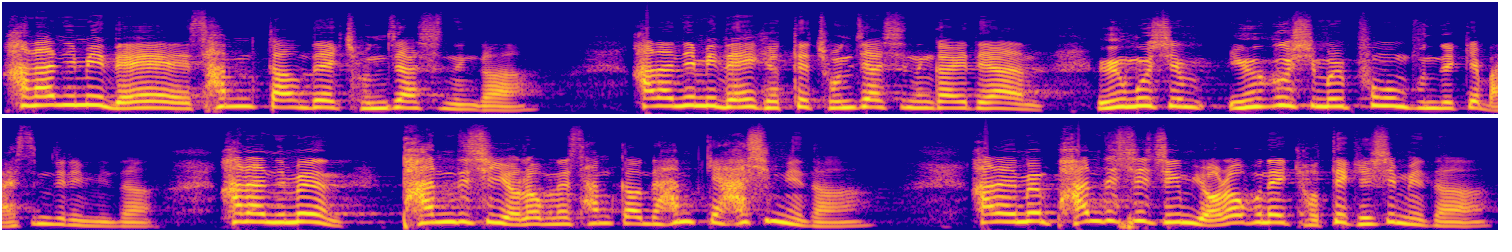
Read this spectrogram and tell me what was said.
하나님이 내 삶 가운데 존재하시는가? 하나님이 내 곁에 존재하시는가에 대한 의무심, 의구심을 품은 분들께 말씀드립니다. 하나님은 반드시 여러분의 삶 가운데 함께 하십니다. 하나님은 반드시 지금 여러분의 곁에 계십니다.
